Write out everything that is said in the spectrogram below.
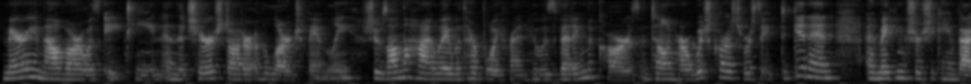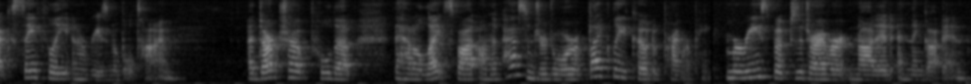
Mary Malvar was 18 and the cherished daughter of a large family. She was on the highway with her boyfriend, who was vetting the cars and telling her which cars were safe to get in and making sure she came back safely in a reasonable time. A dark truck pulled up that had a light spot on the passenger door, likely a coat of primer paint. Marie spoke to the driver, nodded, and then got in.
